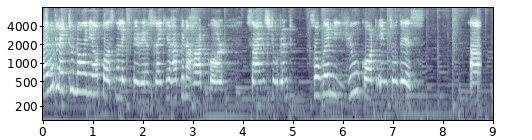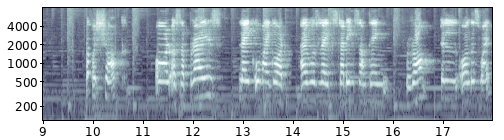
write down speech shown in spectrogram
I would like to know in your personal experience, like you have been a hardcore science student. So when you got into this, uh, of a shock or a surprise, like oh my god, I was like studying something wrong all this while.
